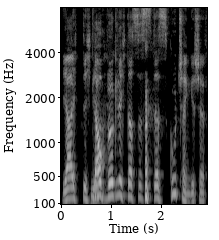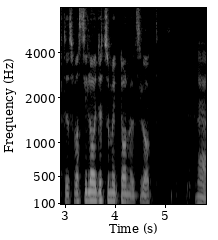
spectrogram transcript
Ja, ich, ich glaube ja. wirklich, dass es das Gutscheingeschäft ist, was die Leute zu McDonalds lockt. Ja.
